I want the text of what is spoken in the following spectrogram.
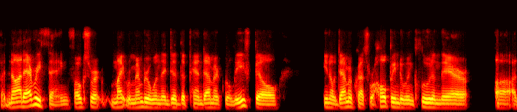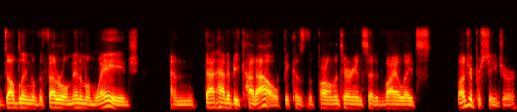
but not everything. Folks were, might remember when they did the pandemic relief bill you know, Democrats were hoping to include in there uh, a doubling of the federal minimum wage, and that had to be cut out because the parliamentarian said it violates budget procedure.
